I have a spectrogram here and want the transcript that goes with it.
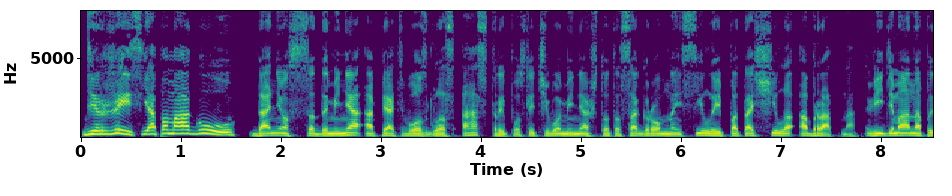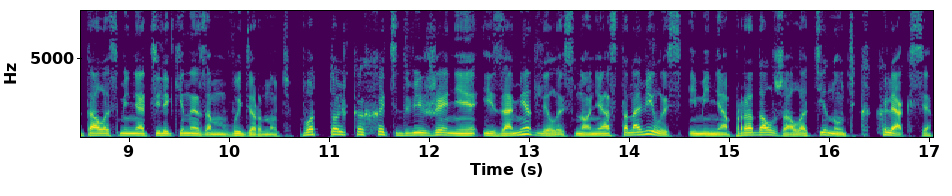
«Держись, я помогу!» Донесся до меня опять возглас Астры, после чего меня что-то с огромной силой потащило обратно. Видимо, она пыталась меня телекинезом выдернуть. Вот только хоть движение и замедлилось, но не остановилось, и меня продолжало тянуть к кляксе.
